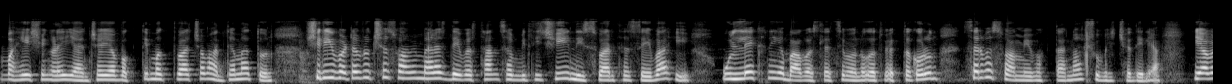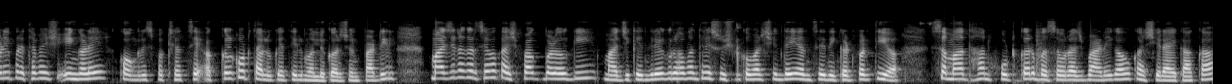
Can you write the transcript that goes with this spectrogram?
महेश इंगळे यांच्या या व्यक्तिमत्वाच्या माध्यमातून श्री वटवृक्ष स्वामी महाराज देवस्थान समितीची निस्वार्थ सेवा ही उल्लेखनीय बाब असल्याचे मनोगत व्यक्त करून सर्व स्वामी भक्तांना शुभेच्छा दिल्या. यावेळी प्रथमेश इंगळे काँग्रेस पक्षाचे अक्कलकोट तालुक्यातील मल्लिकार्जुन पाटील माजी नगरसेवक अशफाक बळोगी माजी केंद्रीय गृहमंत्री सुशीलकुमार शिंदे यांचे निकटवर्तीय समाधान होटकर बसवराज बाणेगाव काशीराय काका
